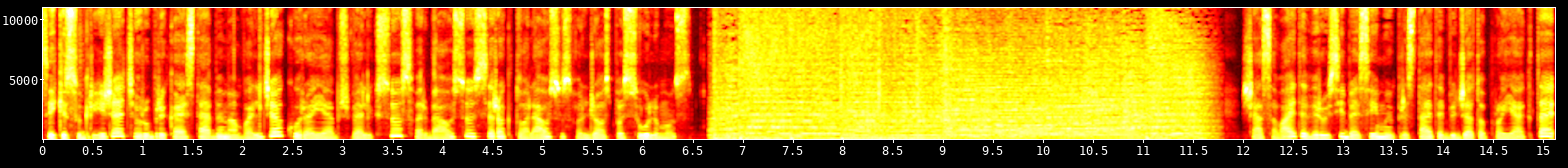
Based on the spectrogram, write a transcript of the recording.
Sveiki sugrįžę, čia rubrika Stebime valdžią, kurioje apžvelgsiu svarbiausius ir aktualiausius valdžios pasiūlymus. Šią savaitę vyriausybė seimui pristatė biudžeto projektą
